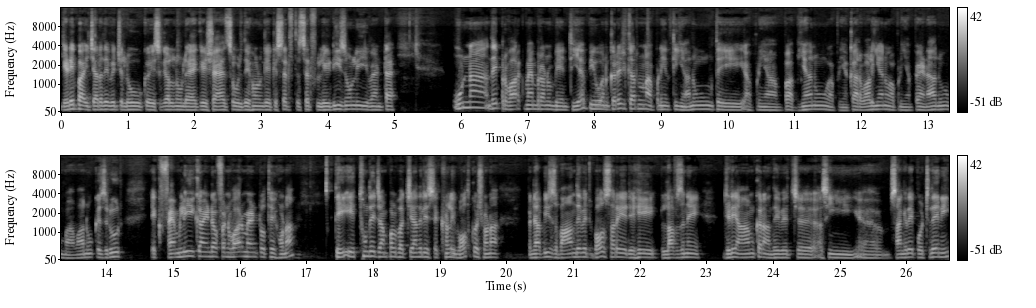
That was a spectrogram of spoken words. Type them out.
ਜਿਹੜੇ ਭਾਈਚਾਰੇ ਦੇ ਵਿੱਚ ਲੋਕ ਇਸ ਗੱਲ ਨੂੰ ਲੈ ਕੇ ਸ਼ਾਇਦ ਸੋਚਦੇ ਹੋਣਗੇ ਕਿ ਸਿਰਫ ਤੇ ਸਿਰਫ ਲੇਡੀਜ਼ ਓਨਲੀ ਇਵੈਂਟ ਹੈ। ਉਹਨਾਂ ਦੇ ਪਰਿਵਾਰਕ ਮੈਂਬਰਾਂ ਨੂੰ ਬੇਨਤੀ ਹੈ ਵੀ ਉਹ ਐਨਕਰੇਜ ਕਰਨ ਆਪਣੀਆਂ ਧੀਆਂ ਨੂੰ ਤੇ ਆਪਣੀਆਂ ਭਾਬੀਆਂ ਨੂੰ, ਆਪਣੀਆਂ ਘਰ ਵਾਲੀਆਂ ਨੂੰ, ਆਪਣੀਆਂ ਭੈਣਾਂ ਨੂੰ, ਮਾਵਾਂ ਨੂੰ ਕਿ ਜ਼ਰੂਰ ਇੱਕ ਫੈਮਿਲੀ ਕਾਈਂਡ ਆਫ এনवायरमेंट ਉੱਥੇ ਹੋਣਾ ਤੇ ਇੱਥੋਂ ਦੇ ਜੰਪਲ ਬੱਚਿਆਂ ਦੇ ਲਈ ਸਿੱਖਣ ਲਈ ਬਹੁਤ ਕੁਝ ਹੋਣਾ। ਪੰਜਾਬੀ ਜ਼ਬਾਨ ਦੇ ਵਿੱਚ ਬਹੁਤ ਸਾਰੇ ਅਜਿਹੇ ਲਫ਼ਜ਼ ਨੇ ਜਿਹੜੇ ਆਮ ਘਰਾਂ ਦੇ ਵਿੱਚ ਅਸੀਂ ਸੰਗਦੇ ਪੁੱਛਦੇ ਨਹੀਂ।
